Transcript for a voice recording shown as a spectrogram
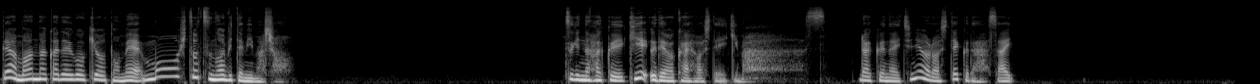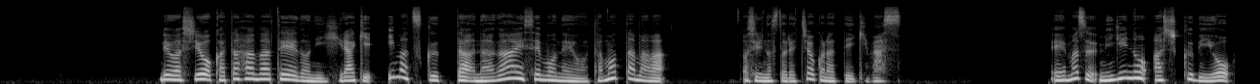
では真ん中で動きを止めもう一つ伸びてみましょう。次の吐く息腕を解放していきます。楽な位置に下ろしてください。両足を肩幅程度に開き今作った長い背骨を保ったままお尻のストレッチを行っていきます。えー、まず右の足首を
